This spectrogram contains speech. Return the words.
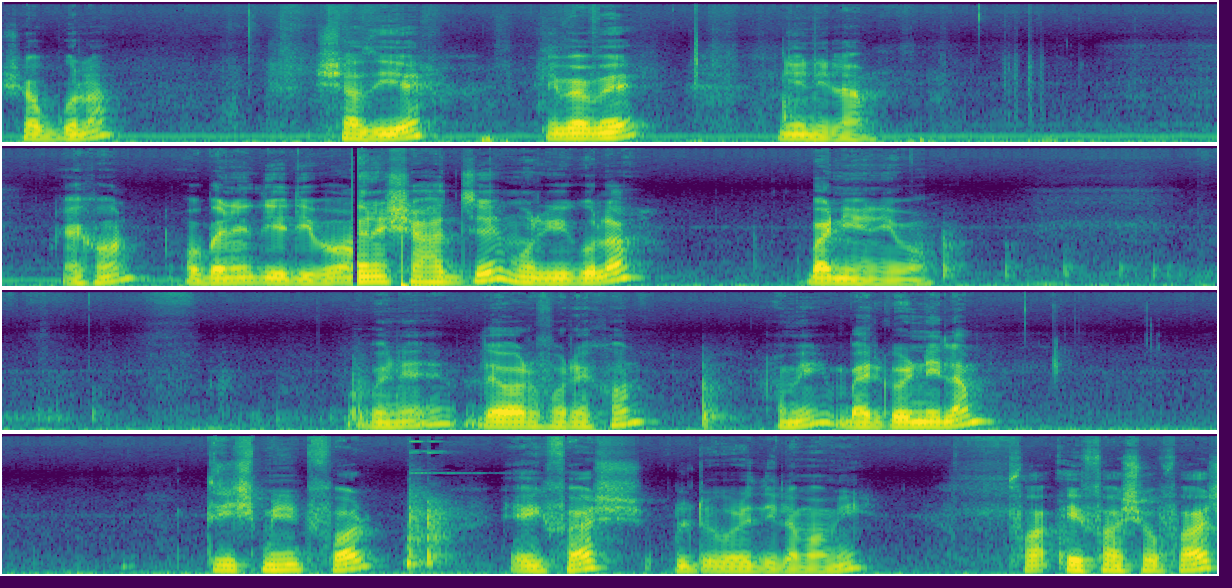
সবগুলা সাজিয়ে এভাবে নিয়ে নিলাম। এখন ওভেনে দিয়ে দিব। ওভেনের সাহায্যে মুরগিগুলা বানিয়ে নিব। ওভেনে দেওয়ার পর এখন আমি বাইর করে নিলাম। ত্রিশ মিনিট পর এই ফাঁস উল্টো করে দিলাম আমি। এই ফাঁস, ও ফাঁস।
